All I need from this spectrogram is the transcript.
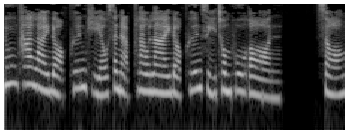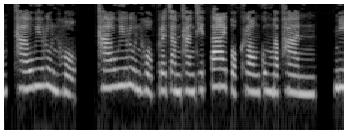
นุ่งผ้าลายดอกพื้นเขียวสนับเพลาลายดอกพื้นสีชมพูอ่อน 2. ท้าวิรุณหกท้าววิรุณหกประจำทางทิศใต้ปกครองกุมพันธ์มี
